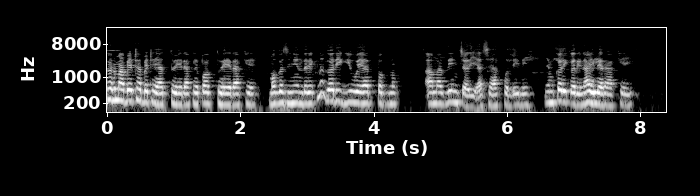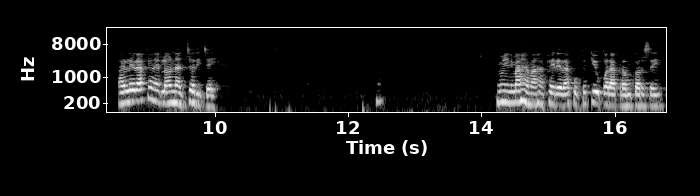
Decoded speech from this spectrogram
ઘરમાં બેઠા બેઠા હાથ ધોઈ રાખે પગ ધોઈ રાખે. મગજની અંદર એક ને ગરી ગયું હોય હાથ પગનું. આ મારી દિનચર્યા છે આખો દીની એમ કરી કરીને હાલે રાખે. હાલે રાખે ને એટલે અનાજ જરી જાય. હું એની માહે માહે ફેરે રાખું કે કયું પરાક્રમ કરશે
